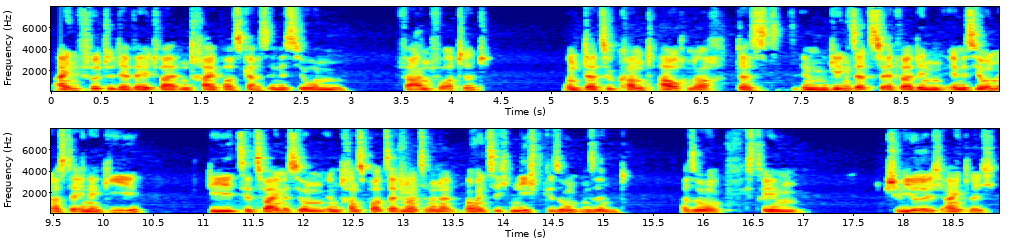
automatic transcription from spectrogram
ein Viertel der weltweiten Treibhausgasemissionen verantwortet. Und dazu kommt auch noch, dass im Gegensatz zu etwa den Emissionen aus der Energie die CO2-Emissionen im Transport seit 1990 nicht gesunken sind. Also extrem schwierig eigentlich.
